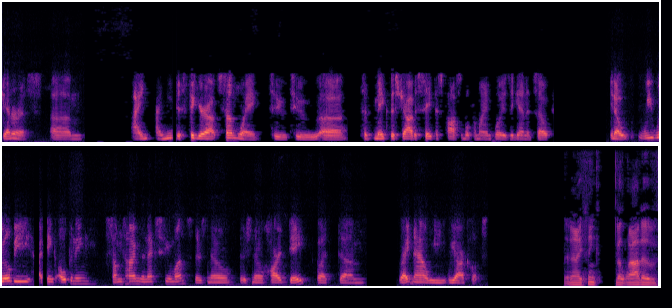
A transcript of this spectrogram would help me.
generous, um, I, I need to figure out some way to to uh, to make this job as safe as possible for my employees again. And so, you know, we will be, I think, opening sometime in the next few months. There's no there's no hard date, but um, right now we we are closed. And I think a lot of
